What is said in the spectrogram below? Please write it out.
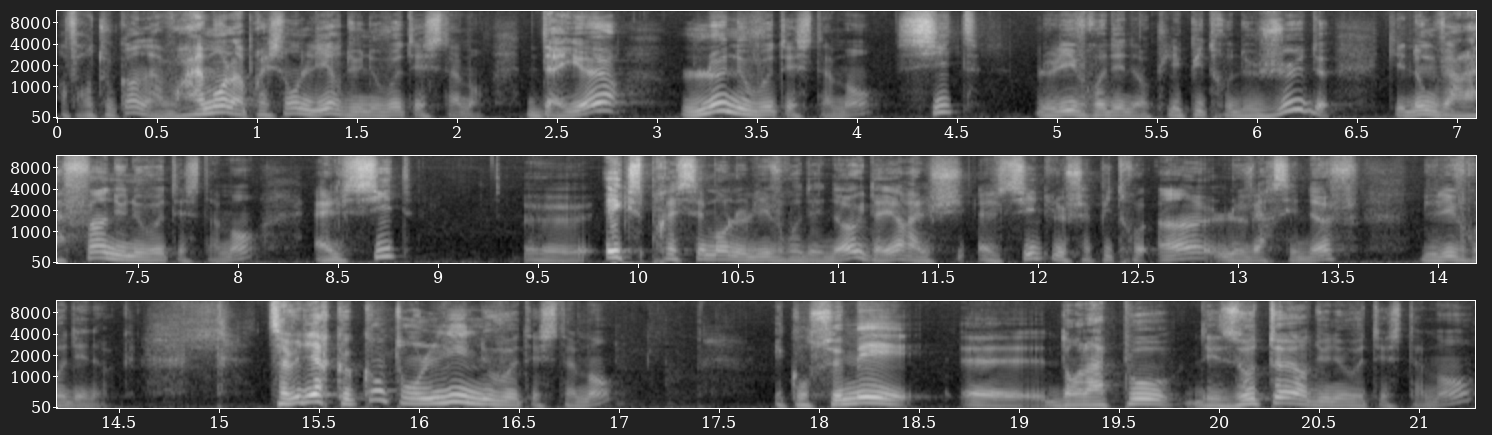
Enfin, en tout cas, on a vraiment l'impression de lire du Nouveau Testament. D'ailleurs, le Nouveau Testament cite le livre d'Enoch. L'épître de Jude, qui est donc vers la fin du Nouveau Testament, elle cite euh, expressément le livre d'Enoch. D'ailleurs, elle, cite le chapitre 1, le verset 9 du livre d'Enoch. Ça veut dire que quand on lit le Nouveau Testament et qu'on se met euh, dans la peau des auteurs du Nouveau Testament,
